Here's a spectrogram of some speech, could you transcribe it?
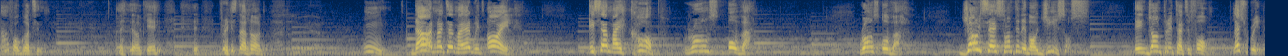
I've forgotten. okay? Praise the Lord. Mm. Thou anointed my head with oil. He said, My cup runs over. Runs over. John says something about Jesus in John 3:34. Let's read.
